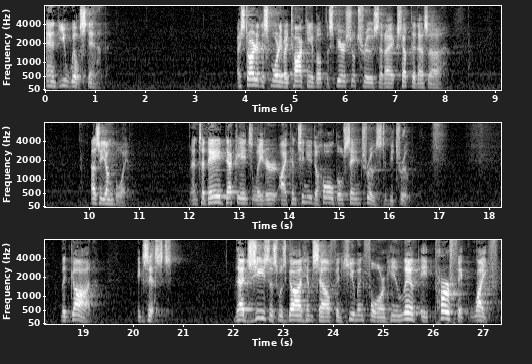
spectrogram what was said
and you will stand. I started this morning by talking about the spiritual truths that I accepted as a, as a young boy. And today, decades later, I continue to hold those same truths to be true. That God exists that Jesus was God Himself in human form. He lived a perfect life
